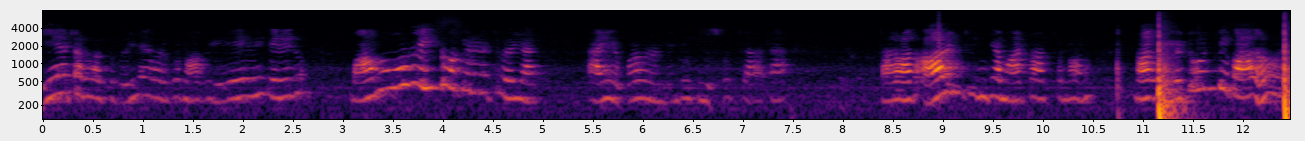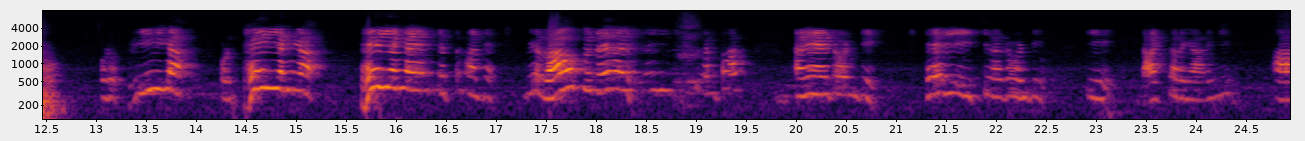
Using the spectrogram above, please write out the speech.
థియేటర్లోకి వెళ్ళే వరకు నాకు ఏమీ తెలియదు మామూలుగా ఇంట్లోకి వెళ్ళినట్టు వెళ్ళాను కానీ ఎప్పుడో రెండింటికి తీసుకొచ్చాట తర్వాత ఆరింటి నుంచే మాట్లాడుతున్నాను. నాకు ఎటువంటి బాధ ఇప్పుడు ఫ్రీగా ఇప్పుడు ధైర్యంగా ధైర్యంగా ఏం చెప్తున్నా అంటే మీరు రావద్దు నేనే స్టేజ్ అనేటువంటి స్టేజ్ ఇచ్చినటువంటి ఈ డాక్టర్ గారికి ఆ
